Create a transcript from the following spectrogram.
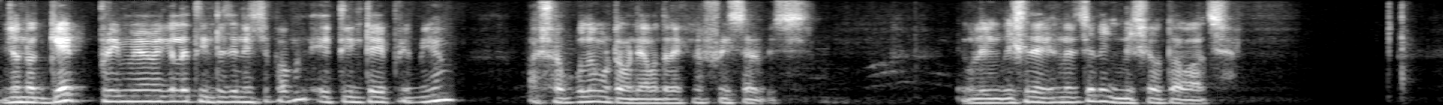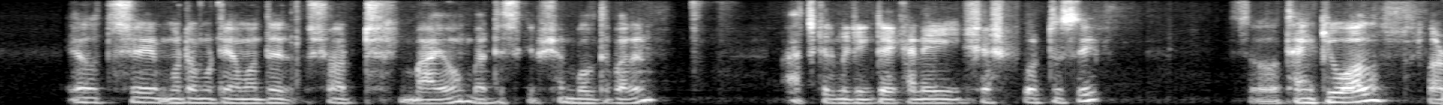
জন্য গেট প্রিমিয়ামে গেলে তিনটে জিনিসই পাবেন। এই তিনটাই প্রিমিয়াম আর সবগুলো মোটামুটি আমাদের এখানে ফ্রি সার্ভিস এগুলো ইংলিশে দেখে নিয়েছেন ইংলিশেও দেওয়া আছে। এ হচ্ছে মোটামুটি আমাদের শর্ট বায়ো বা ডিসক্রিপশন বলতে পারেন। আজকের মিটিংটা এখানেই শেষ করতেছি। So thank you all for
